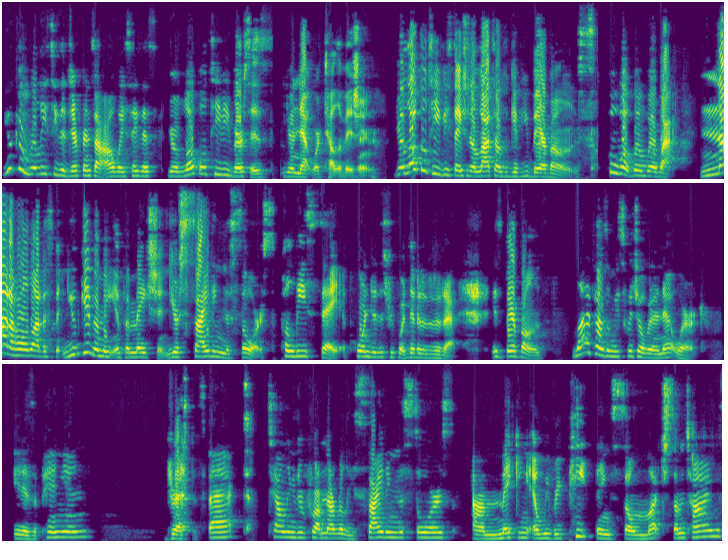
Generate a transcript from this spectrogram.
You can really see the difference. I always say this your local TV versus your network television. Your local TV station a lot of times will give you bare bones. Who, what, when, where, why. Not a whole lot of stuff. You've given me information. You're citing the source. Police say, according to this report, da da da da. It's bare bones. A lot of times when we switch over to network, it is opinion, dressed as fact, telling you the report. I'm not really citing the source. I'm making, and we repeat things so much sometimes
